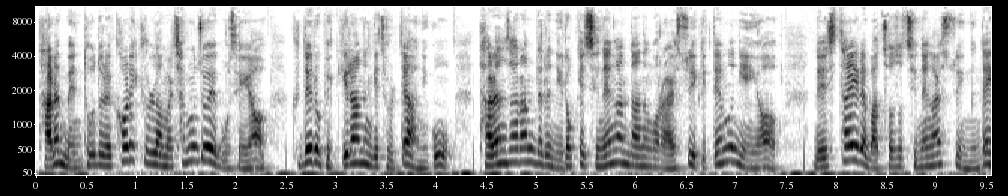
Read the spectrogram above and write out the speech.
다른 멘토들의 커리큘럼을 참조해 보세요. 그대로 베끼라는 게 절대 아니고 다른 사람들은 이렇게 진행한다는 걸 알 수 있기 때문이에요. 내 스타일에 맞춰서 진행할 수도 있는데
